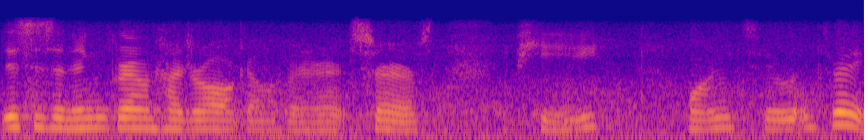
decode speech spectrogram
This is an in-ground hydraulic elevator. It serves P, 1, 2, and 3.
